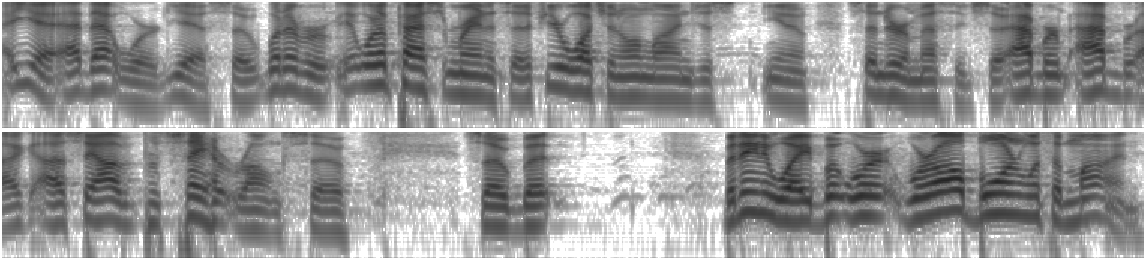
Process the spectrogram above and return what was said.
Uh, yeah, add that word. Yeah. So whatever, what Pastor Miranda said. If you're watching online, just you know, send her a message. So I, I say I say it wrong. So, so but, but anyway, but we're we're all born with a mind.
